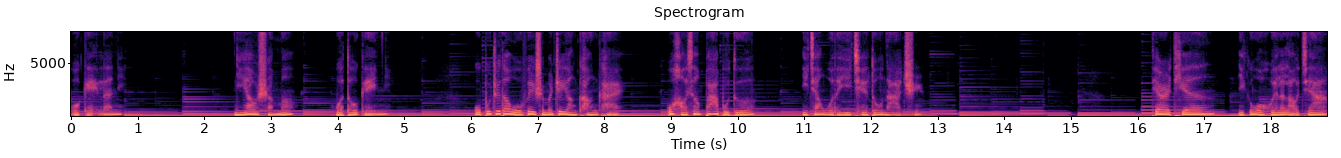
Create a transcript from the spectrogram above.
我给了你。你要什么，我都给你。我不知道我为什么这样慷慨，我好像巴不得你将我的一切都拿去。第二天，你跟我回了老家，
